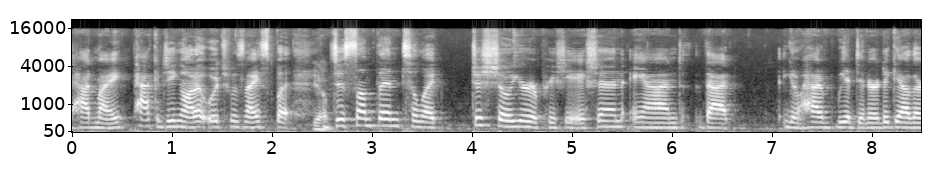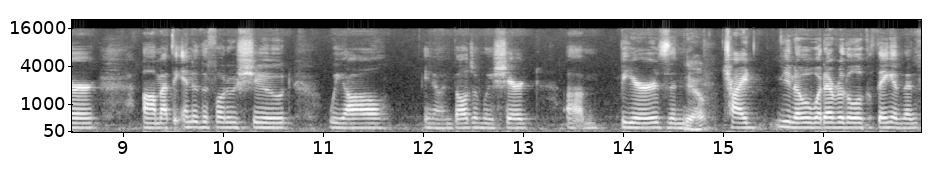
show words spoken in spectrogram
had my packaging on it which was nice but Yep. just something to like just show your appreciation and that you know had we had dinner together um, at the end of the photo shoot we all you know in belgium we shared um, beers and Yeah. tried you know whatever the local thing and then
